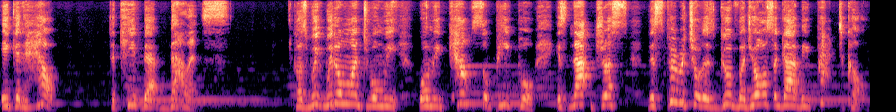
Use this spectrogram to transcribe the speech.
it can help to keep that balance. Because we, we don't want to when we when we counsel people, it's not just the spiritual is good, but you also gotta be practical.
